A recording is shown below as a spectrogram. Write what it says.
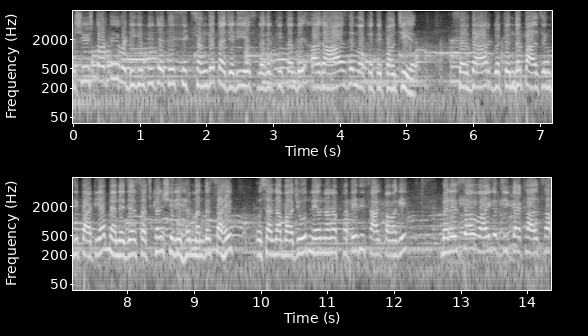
ਵਿਸ਼ੇਸ਼ ਤੌਰ ਤੇ ਵੱਡੀ ਗਿਣਤੀ 'ਚ ਇੱਥੇ ਸਿੱਖ ਸੰਗਤ ਹੈ ਜਿਹੜੀ ਇਸ ਨਗਰ ਕੀਰਤਨ ਦੇ ਆਗਾਜ਼ ਦੇ ਮੌਕੇ ਤੇ ਪਹੁੰਚੀ ਹੈ। ਸਰਦਾਰ ਗੁਰਤਿੰਦਰਪਾਲ ਸਿੰਘ ਜੀ ਪਾਟਿਆ, ਮੈਨੇਜਰ ਸੱਚਖੰਡ ਸ੍ਰੀ ਹਰਮੰਦਰ ਸਾਹਿਬ ਉਹ ਸਾਡੇ ਨਾਲ ਮੌਜੂਦ ਨੇ। ਉਹਨਾਂ ਨਾਲ ਫਤਿਹ ਦੀ ਸਾਂਝ ਪਾਵਾਂਗੇ। ਮੈਨੇਜਰ ਸਾਹਿਬ ਵਾਹਿਗੁਰੂ ਜੀ ਕਾ ਖਾਲਸਾ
